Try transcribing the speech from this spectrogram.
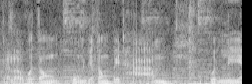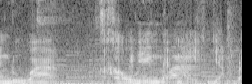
แต่เราก็ต้องคงจะต้องไปถามคนเลี้ยงดูว่าเขาเลี้ยงแบบไหนอย่างไร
